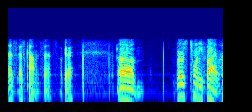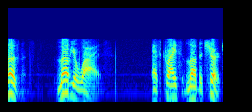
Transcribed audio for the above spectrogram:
That's that's common sense, okay? Um, verse 25 Husbands, love your wives as Christ loved the church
